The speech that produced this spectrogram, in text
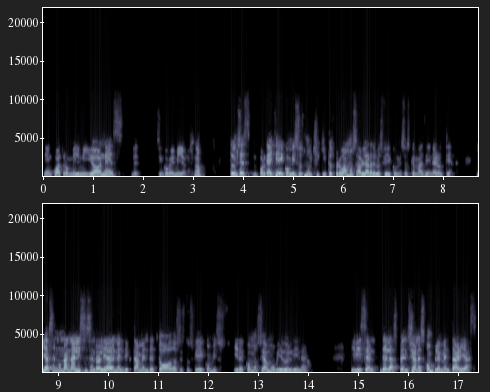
Tienen 4 mil millones, 5 mil millones, ¿no? Entonces, porque hay fideicomisos muy chiquitos, pero vamos a hablar de los fideicomisos que más dinero tienen. Y hacen un análisis en realidad en el dictamen de todos estos fideicomisos y de cómo se ha movido el dinero y dicen, de las pensiones complementarias,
